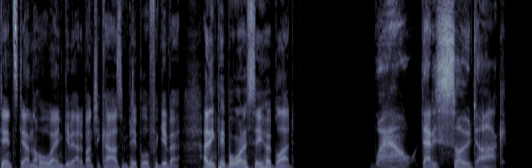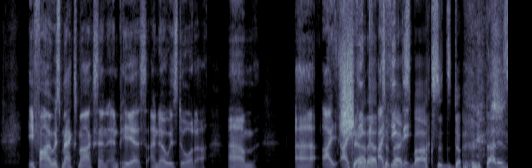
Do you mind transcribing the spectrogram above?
dance down the hallway and give out a bunch of cars and people will forgive her. I think people want to see her blood. Wow, that is so dark. If I was Max Markson, and P.S. I know his daughter, um, uh, I, I shout think, out I to Max that... Markson's daughter. That is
